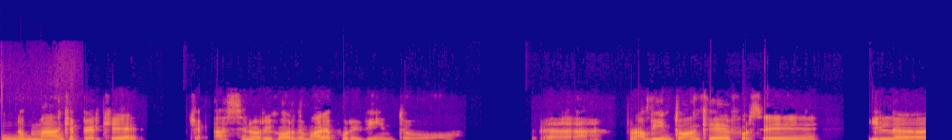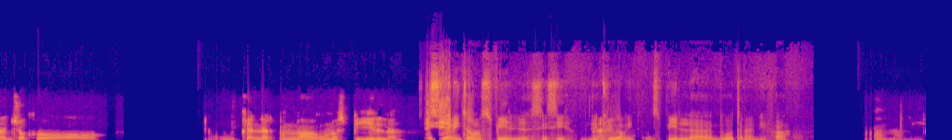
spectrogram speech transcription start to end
no, Uh. ma anche perché, cioè, ah, se non ricordo male, ha pure vinto, ha vinto anche forse il eh, gioco, un Kenner- uno, uno Spiel. Sì, sì, ha vinto uno spill, sì, sì, The Eh. Crew ha vinto uno spill eh, due o tre anni fa. Mamma mia,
